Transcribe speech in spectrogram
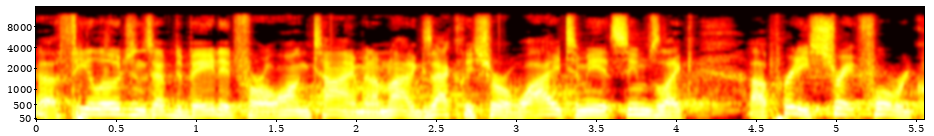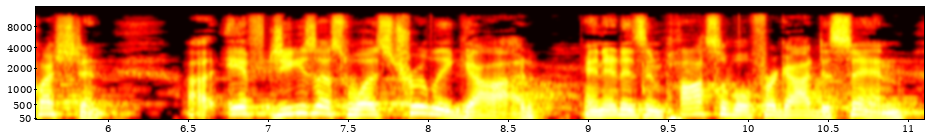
uh, theologians have debated for a long time, and I'm not exactly sure why. To me, it seems like a pretty straightforward question. Uh, if Jesus was truly God and it is impossible for God to sin,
